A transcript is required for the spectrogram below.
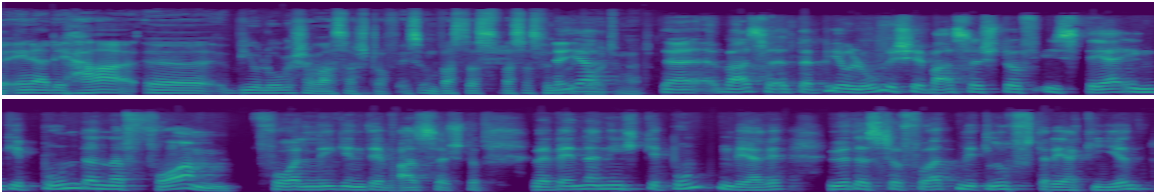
NADH äh, biologischer Wasserstoff ist und was das, was das für eine naja, Bedeutung hat. Der, Wasser, der biologische Wasserstoff ist der in gebundener Form vorliegende Wasserstoff. Weil wenn er nicht gebunden wäre, würde er sofort mit Luft reagieren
